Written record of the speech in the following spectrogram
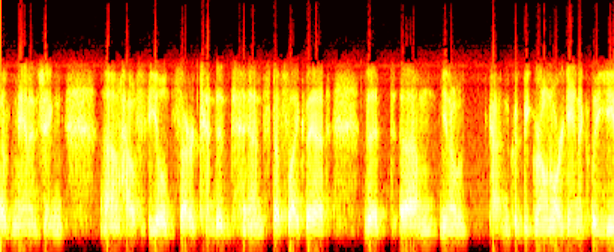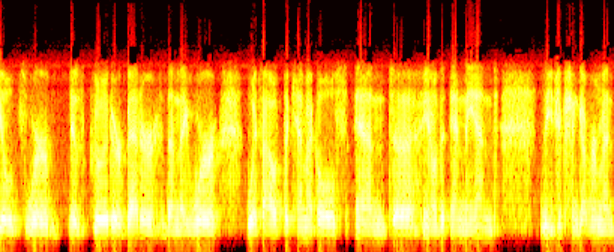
of managing uh, how fields are tended and stuff like that, that um, you know cotton could be grown organically, yields were as good or better than they were without the chemicals. And uh, you know, the, in the end, the Egyptian government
